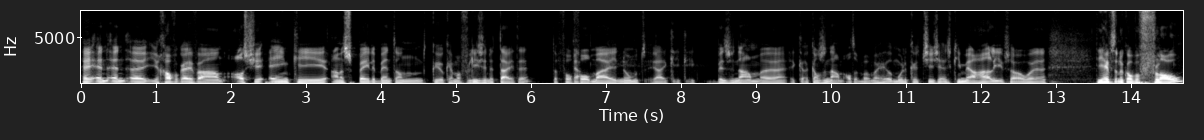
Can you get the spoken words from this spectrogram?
Hey, en en eh, je gaf ook even aan, als je één keer aan het spelen bent, dan kun je ook helemaal verliezen in de tijd, hè? Dat vol, Ja. Volgens mij noemt, ja, ik, ik, ik ben zijn naam, eh, ik kan zijn naam altijd maar, maar heel moeilijke, Csikszentmihalyi Mehali of zo, die heeft dan ook over flow.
